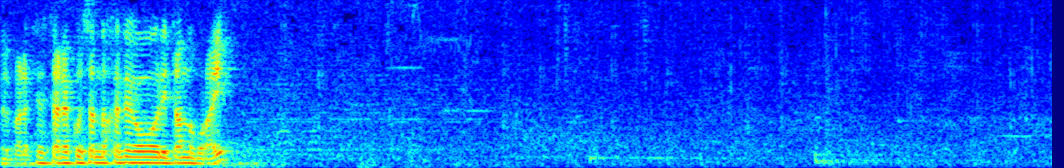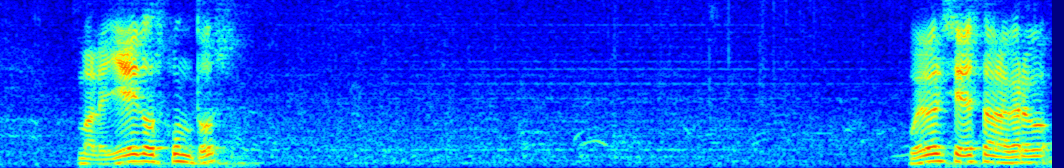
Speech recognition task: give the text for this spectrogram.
Me parece estar escuchando gente como gritando por ahí. Vale, y hay dos juntos. Voy a ver si a esta me la cargo.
